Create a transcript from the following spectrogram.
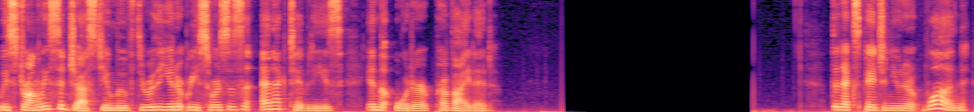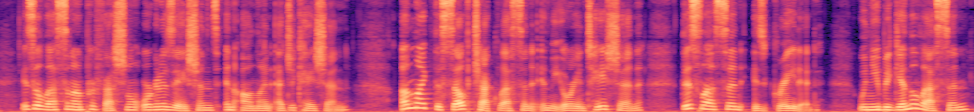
We strongly suggest you move through the unit resources and activities in the order provided. The next page in Unit 1 is a lesson on professional organizations in online education. Unlike the self-check lesson in the orientation, this lesson is graded. When you begin the lesson,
